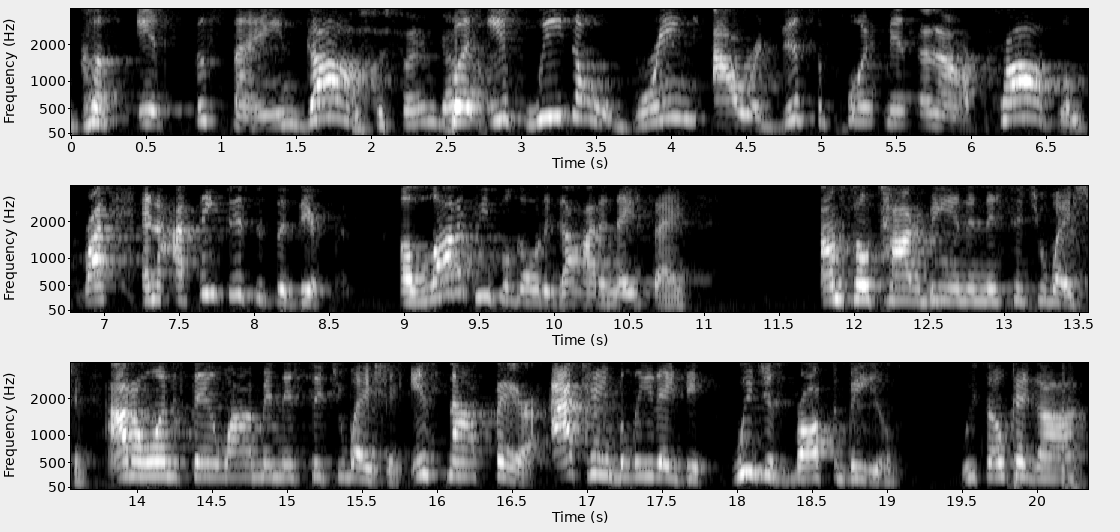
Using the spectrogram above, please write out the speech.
because it's the same God. It's the same guy. But if we don't bring our disappointments and our problems, right? And I think this is the difference. A lot of people go to God and they say, I'm so tired of being in this situation. I don't understand why I'm in this situation. It's not fair. I can't believe they did. We just brought the bills. We said, okay, God.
